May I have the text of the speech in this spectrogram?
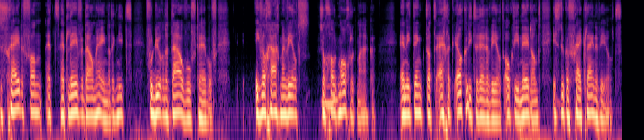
te scheiden van het, het leven daaromheen. Dat ik niet voortdurend het daarover hoef te hebben. Of ik wil graag mijn wereld zo mhm. groot mogelijk maken. En ik denk dat eigenlijk elke literaire wereld, ook die in Nederland, is natuurlijk een vrij kleine wereld.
